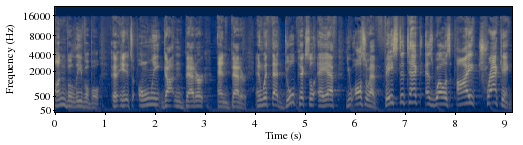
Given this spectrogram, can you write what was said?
unbelievable. Uh, it's only gotten better and better. And with that dual pixel AF, you also have face detect as well as eye tracking.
